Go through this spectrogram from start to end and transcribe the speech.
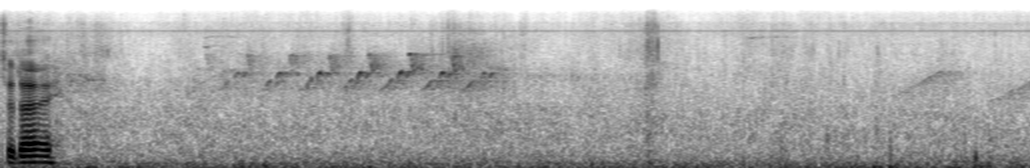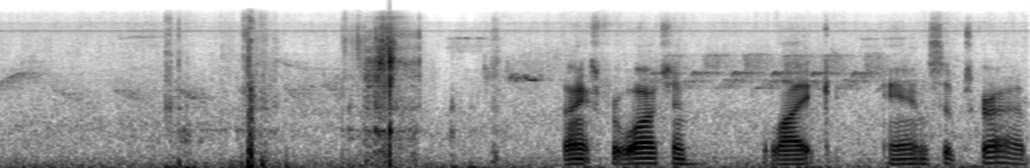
today. Thanks for watching. Like and subscribe.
